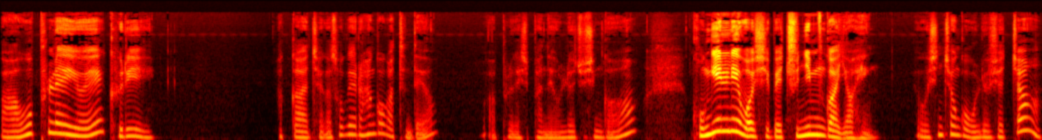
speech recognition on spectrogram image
WOW player의 글이 아까 제가 소개를 한 것 같은데요. 와플 게시판에 올려주신 거. 012 worship의 주님과 여행. 이거 신청곡 올려주셨죠?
